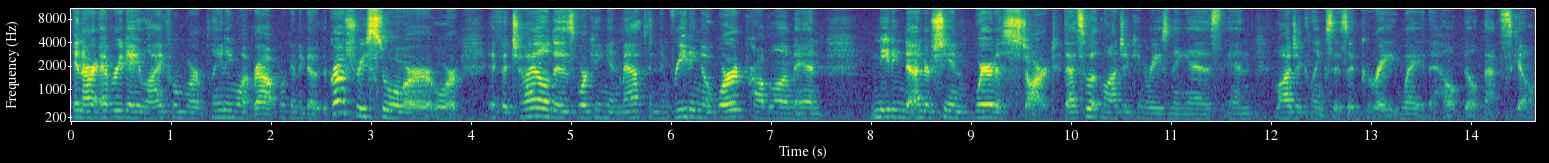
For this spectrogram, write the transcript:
in our everyday life when we're planning what route we're going to go to the grocery store or if a child is working in math and reading a word problem and needing to understand where to start. That's what logic and reasoning is and Logic Links is a great way to help build that skill.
